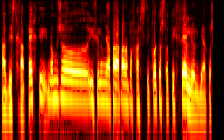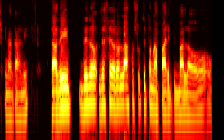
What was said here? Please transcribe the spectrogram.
αντίστοιχα παίχτη. Νομίζω ήθελε μια παραπάνω αποφασιστικότητα στο τι θέλει ο Ολυμπιακός εκεί να κάνει. Δηλαδή, δεν, δεν θεωρώ λάθος ούτε το να πάρει την μπάλα ο,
